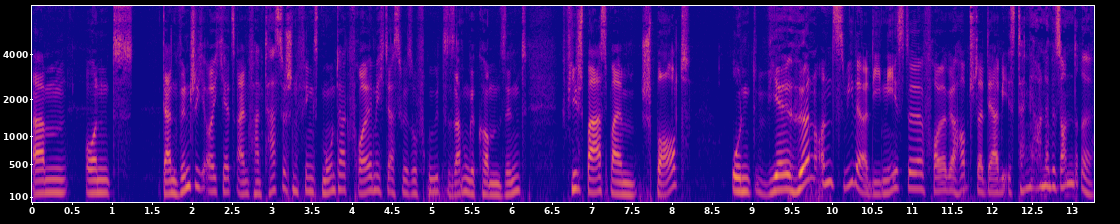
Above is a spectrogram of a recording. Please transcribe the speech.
Ähm, und dann wünsche ich euch jetzt einen fantastischen Pfingstmontag. Freue mich, dass wir so früh zusammengekommen sind. Viel Spaß beim Sport und wir hören uns wieder. Die nächste Folge Hauptstadt Derby ist dann ja auch eine besondere.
